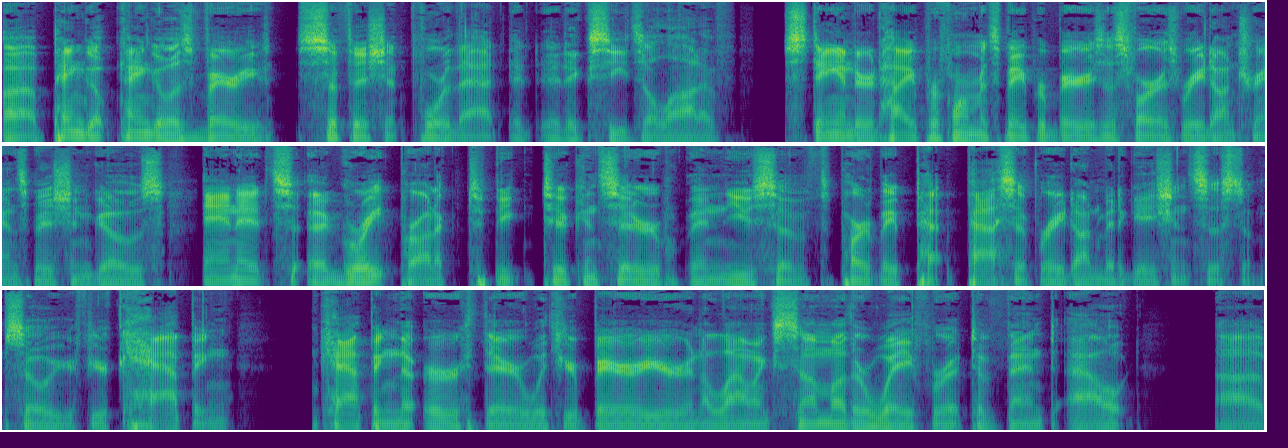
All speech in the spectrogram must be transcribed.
uh, Pango. Pango is very sufficient for that. It, it exceeds a lot of standard high performance vapor barriers as far as radon transmission goes, and it's a great product to be to consider in use of part of a pa- passive radon mitigation system. So if you're capping capping the earth there with your barrier and allowing some other way for it to vent out. Uh,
